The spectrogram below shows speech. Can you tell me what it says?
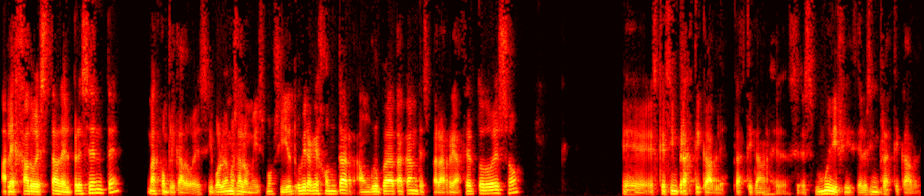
alejado está del presente, más complicado es. Y volvemos a lo mismo. Si yo tuviera que juntar a un grupo de atacantes para rehacer todo eso, eh, es que es impracticable, prácticamente. Es, muy difícil, es impracticable.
